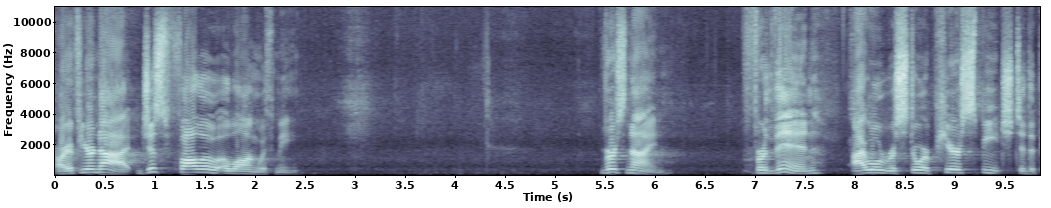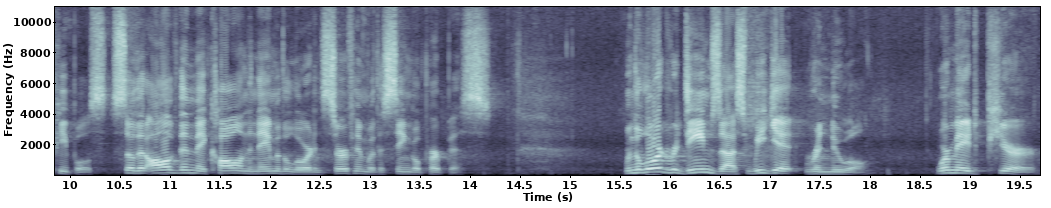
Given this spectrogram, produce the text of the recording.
or if you're not, just follow along with me. Verse 9 For then I will restore pure speech to the peoples, so that all of them may call on the name of the Lord and serve him with a single purpose. When the Lord redeems us, we get renewal. We're made pure.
